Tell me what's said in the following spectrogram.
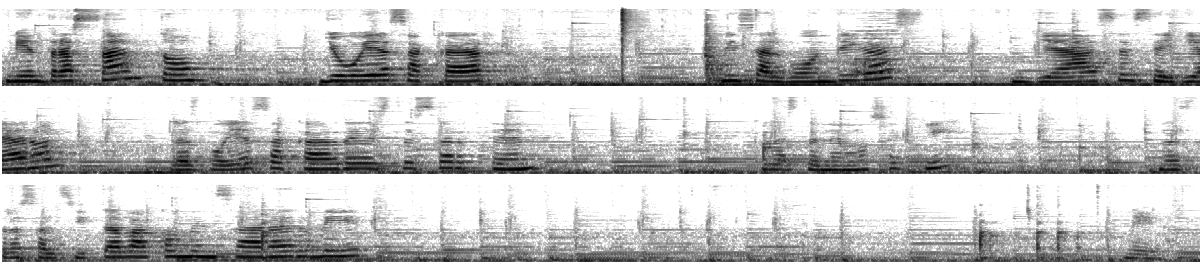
mientras tanto yo voy a sacar mis albóndigas, ya se sellaron, las voy a sacar de este sartén, las tenemos aquí nuestra salsita va a comenzar a hervir. Mira.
